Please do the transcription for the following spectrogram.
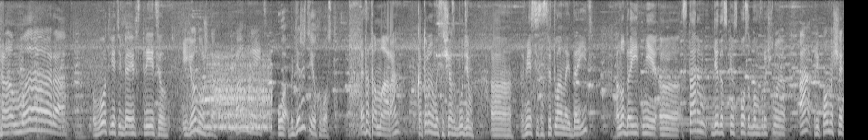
Тамара! Вот я тебя и встретил. Ее нужно. О, вы держите ее хвост? Это Тамара, которую мы сейчас будем э, вместе со Светланой доить. Оно доит не э, старым дедовским способом вручную, а при помощи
